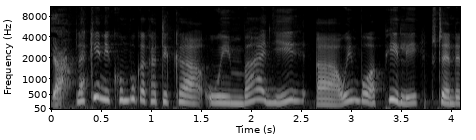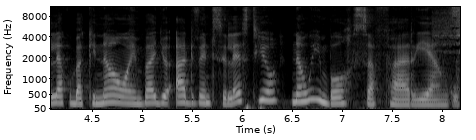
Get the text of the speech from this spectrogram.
yako. Lakini kumbuka katika uimbaji uh, wimbo wa pili tutaendelea kubaki nao waimbaji wa advent celestio na wimbo safari yangu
